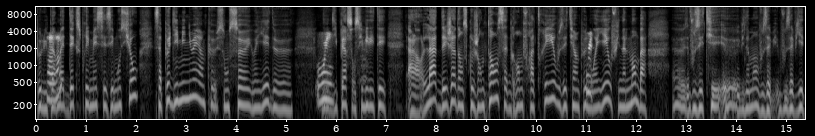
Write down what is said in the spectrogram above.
peut lui mhm. permettre d'exprimer ses émotions, ça peut diminuer un peu son seuil, vous voyez, de d'hypersensibilité. Alors là, déjà dans ce que j'entends, cette grande fratrie, vous étiez un peu noyé, ou finalement, bah, euh, vous étiez euh, évidemment, vous aviez, vous aviez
